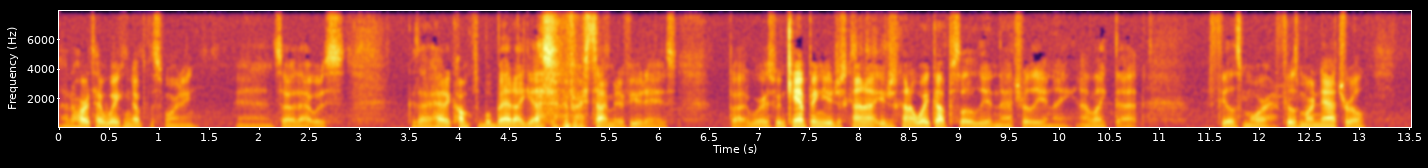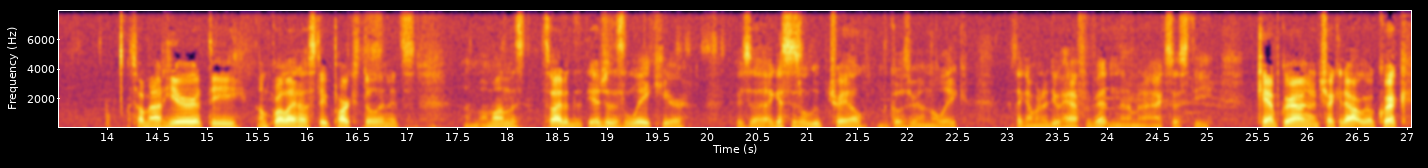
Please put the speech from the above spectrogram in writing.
I had a hard time waking up this morning, and so that was because I had a comfortable bed, I guess, for the first time in a few days. But whereas when camping, you just kind of you just kind of wake up slowly and naturally, and I, I like that. It feels more it feels more natural. So I'm out here at the Umpqua Lighthouse State Park still, and it's I'm, I'm on the side of the, the, edge of this lake here. There's a, I guess there's a loop trail that goes around the lake. I think I'm going to do half of it, and then I'm going to access the campground and check it out real quick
